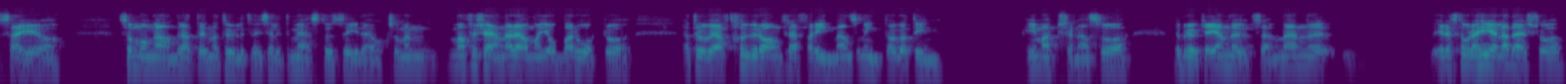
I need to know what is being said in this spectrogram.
säger jag som många andra att det naturligtvis är lite medstuds i det också, men man förtjänar det om man jobbar hårt och jag tror vi har haft sju ramträffar innan som inte har gått in i matcherna, så det brukar jämna ut sig. Men eh, i det stora hela där så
